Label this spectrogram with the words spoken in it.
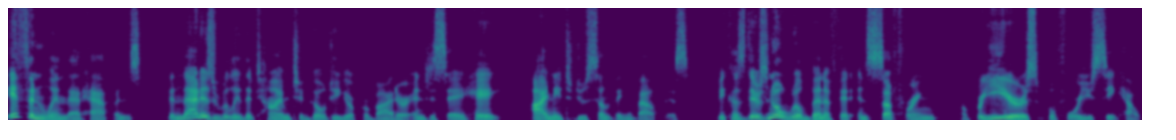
if and when that happens, then that is really the time to go to your provider and to say, hey, I need to do something about this because there's no real benefit in suffering for years before you seek help.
